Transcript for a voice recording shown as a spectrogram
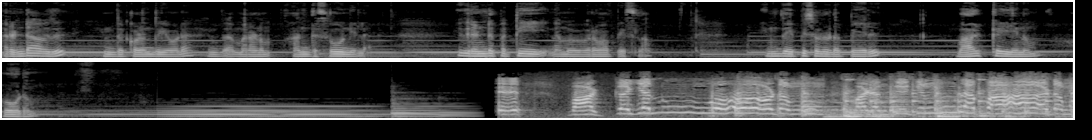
ரெண்டாவது இந்த குழந்தையோட இந்த மரணம் அந்த சூழ்நிலை. இது ரெண்டை பற்றி நம்ம விவரமாக பேசலாம். இந்த எபிசோடோட பேர் வாழ்க்கை எனும் ஓடம். வாழ்க்கையனும் ஓடம் வழங்குகின்ற பாடம்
